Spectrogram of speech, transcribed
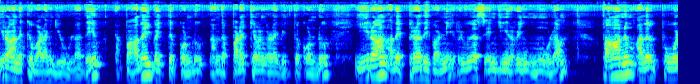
ஈரானுக்கு வழங்கியுள்ளது. அப்போ அதை வைத்துக்கொண்டு அந்த படைக்கலங்களை வைத்துக்கொண்டு ஈரான் அதை பிரதி பண்ணி ரிவர்ஸ் என்ஜினியரிங் மூலம் தானும் அதில் போல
